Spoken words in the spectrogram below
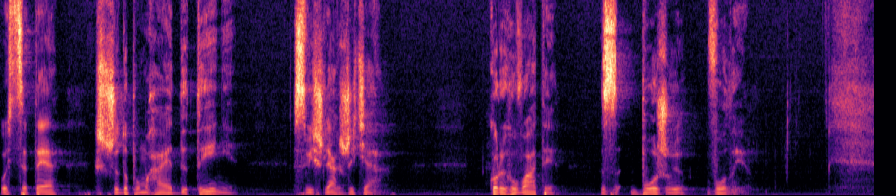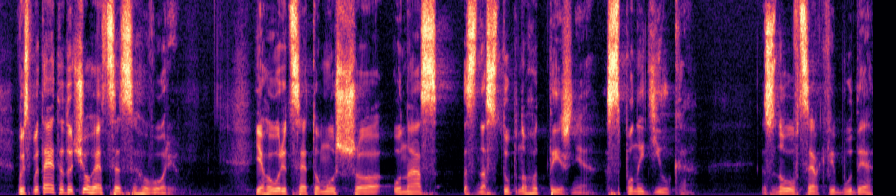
ось це те, що допомагає дитині свій шлях життя коригувати з Божою волею. Ви спитаєте, до чого я це все говорю? Я говорю це тому, що у нас з наступного тижня, з понеділка, знову в церкві буде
